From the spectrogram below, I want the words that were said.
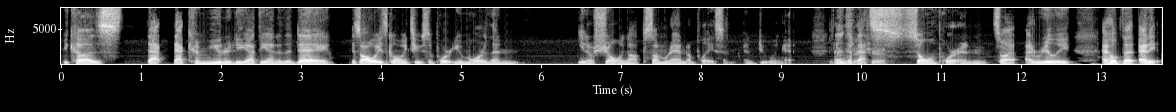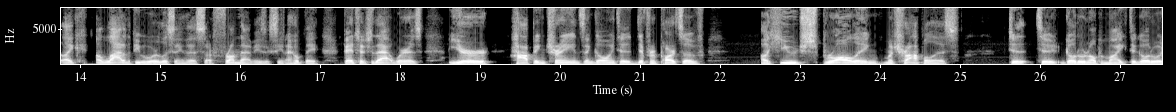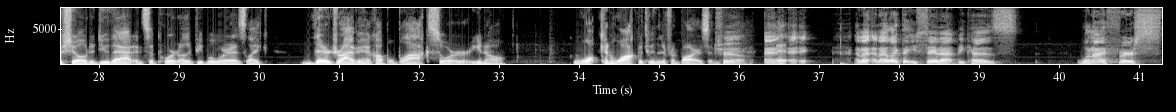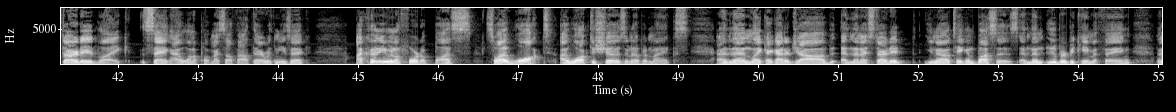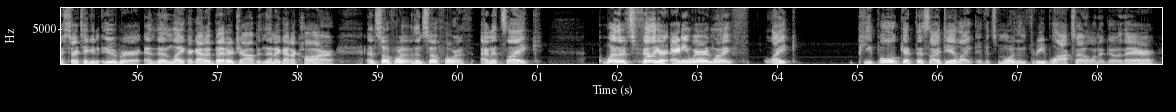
because that that community at the end of the day is always going to support you more than you know showing up some random place and, and doing it. I think that that's so important. So I, I really, I hope that any, like a lot of the people who are listening to this are from that music scene. I hope they pay attention to that. Whereas you're hopping trains and going to different parts of a huge sprawling metropolis to, to go to an open mic, to go to a show, to do that and support other people. Whereas like they're driving a couple blocks or, you know, walk, can walk between the different bars. And True, and Eh. and- and I, and I like that you say that because when I first started like saying I want to put myself out there with music, I couldn't even afford a bus, so I walked. I walked to shows and open mics, and then like I got a job, and then I started you know taking buses, and then Uber became a thing, and I started taking Uber, and then like I got a better job, and then I got a car, and so forth and so forth, and it's like whether it's Philly or anywhere in life, like people get this idea like if it's more than three blocks, I don't want to go there.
